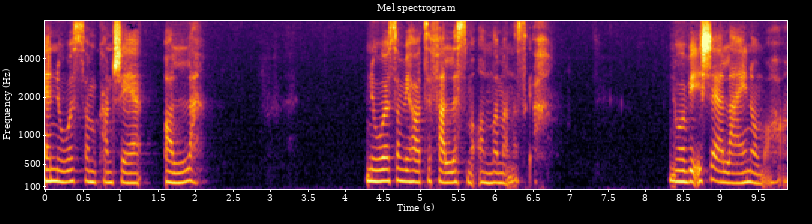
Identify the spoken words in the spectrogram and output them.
er noe som kan skje alle noe som vi har til felles med andre mennesker. Noe vi ikke er aleine om å ha.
